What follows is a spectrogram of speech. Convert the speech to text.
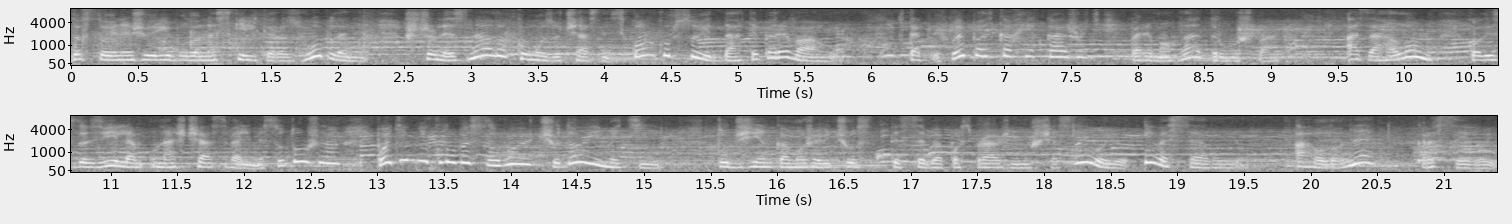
Достойне журі було наскільки розгублене, що не знало, кому з учасниць конкурсу віддати перевагу. В таких випадках, як кажуть, перемогла дружба. А загалом, коли з дозвіллям у наш час вельми сутужно, подібні клуби слугують чудовій меті. Тут жінка може відчути себе по-справжньому щасливою і веселою, а головне красивою.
